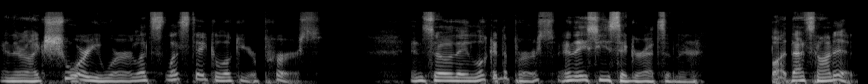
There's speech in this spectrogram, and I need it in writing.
And they're like, Sure, you were. Let's let's take a look at your purse. And so they look at the purse and they see cigarettes in there. But that's not it.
